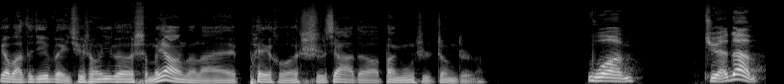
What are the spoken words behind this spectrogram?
要把自己委屈成一个什么样子来配合时下的办公室政治呢？我觉得，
